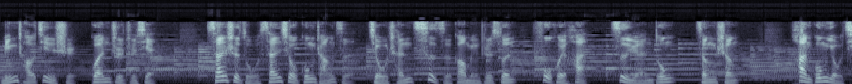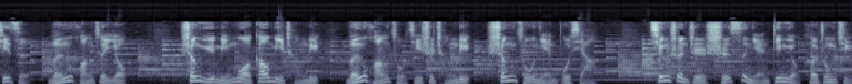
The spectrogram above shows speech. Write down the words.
明朝进士，官至知县。三世祖三秀公长子，九臣次子诰命之孙，傅惠汉，字元东，曾生。汉公有妻子，文皇最幼，生于明末高密成律。文皇祖籍是成律，生卒年不详。清顺治十四年丁酉科中举，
